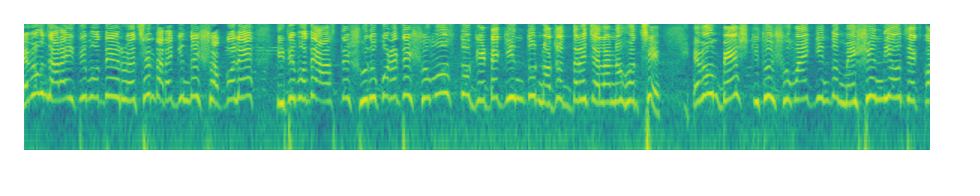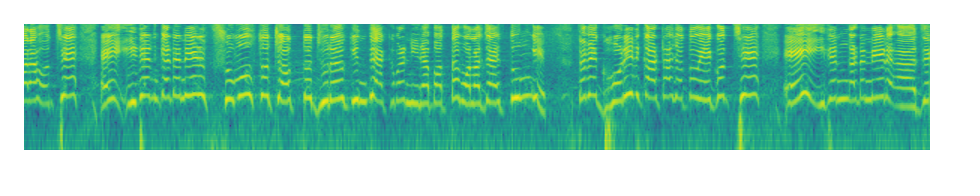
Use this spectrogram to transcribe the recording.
এবং যারা ইতিমধ্যেই রয়েছেন, তারা কিন্তু সকলে ইতিমধ্যে আসতে শুরু করেছে সমস্ত গেটে কিন্তু নজরদারি চালানো হচ্ছে এবং বেশ কিছু সময় কিন্তু মেশিন দিয়েও চেক করা হচ্ছে। এই ইডেন গার্ডেনের সমস্ত চত্বর জুড়েও কিন্তু একেবারে নিরাপত্তা বলা যায় তুঙ্গে। তবে ঘড়ির কাঁটা যত এগোচ্ছে, এই ইডেন গার্ডেনের যে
